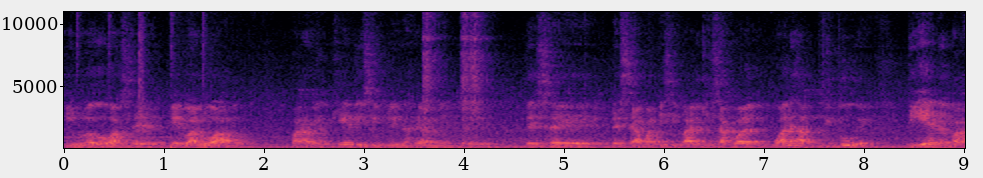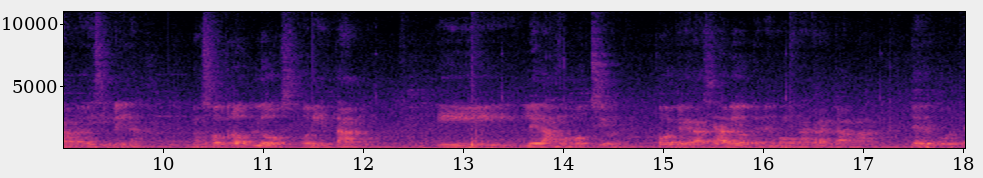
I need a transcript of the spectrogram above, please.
y luego va a ser evaluado para ver qué disciplina realmente desee- desea participar, quizás cuál- cuáles aptitudes tiene para una disciplina. Nosotros los orientamos y le damos opciones, porque gracias a Dios tenemos una gran gama de deporte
